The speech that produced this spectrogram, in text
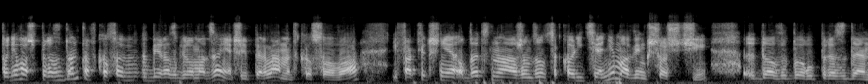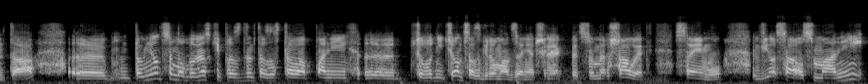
ponieważ prezydenta w Kosowie wybiera zgromadzenie, czyli parlament Kosowa i faktycznie obecna rządząca koalicja nie ma większości do wyboru prezydenta. Pełniącym obowiązki prezydenta została pani przewodnicząca zgromadzenia, czyli jak powiedzmy marszałek Sejmu, Wiosa Osmani,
